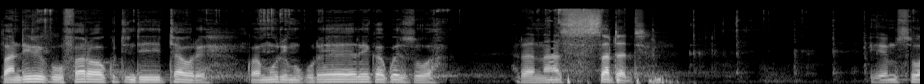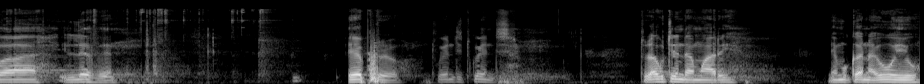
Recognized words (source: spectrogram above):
Pandiri kufarawo kuti nditaure kwamuri mukurereka kwezuva ranhasi saturday yemusi wa11 april 2020 toda kutenda mwari nemukana iwoyu.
